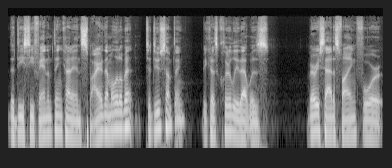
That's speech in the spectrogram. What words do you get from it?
the DC fandom thing kind of inspired them a little bit to do something because clearly that was very satisfying for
